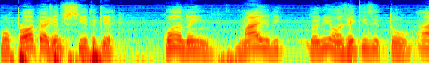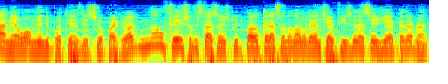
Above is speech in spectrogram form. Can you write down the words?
o próprio agente cita que, quando em maio de 2011 requisitou a ANEL o aumento de potência de seu parque eólico, não fez solicitação explícita para alteração da nova garantia física da CGE Pedra Branca,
